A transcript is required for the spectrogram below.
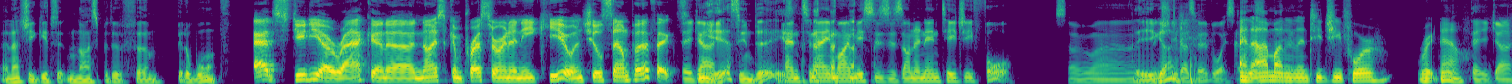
and actually gives it a nice bit of um, bit of warmth. Add studio rack and a nice compressor and an EQ, and she'll sound perfect. There you go. Yes, indeed. And today, my missus is on an NTG four, so uh, there you go. She does her voice, and I'm on an NTG four right now. There you go.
